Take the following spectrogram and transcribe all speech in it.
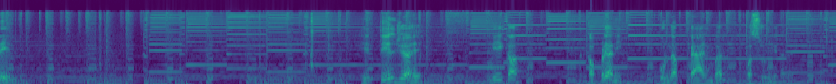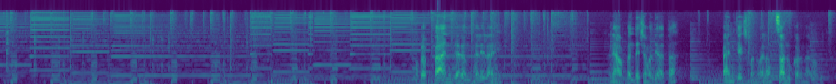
तेल. हे तेल जे आहे मी एका कपड्याने पूर्ण पॅन भर पसरून घेणार आहे. आपला पॅन गरम झालेला आहे. आणि आपण त्याच्यामध्ये आता पॅनकेक्स बनवायला चालू करणार आहोत.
